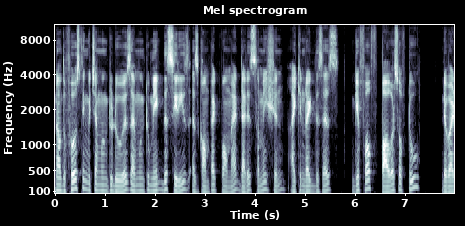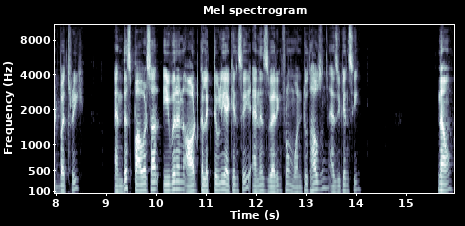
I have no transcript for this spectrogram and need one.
Now the first thing which I'm going to do is I'm going to make this series as compact format that is summation. I can write this as GIF of powers of 2 divided by 3 and this powers are even and odd collectively I can say n is varying from 1 to 1000 as you can see. Now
